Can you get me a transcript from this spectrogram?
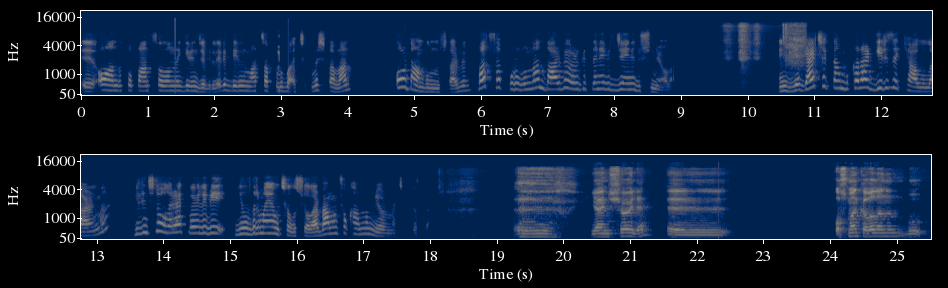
e, o anda toplantı salonuna girince birileri birinin WhatsApp grubu açıkmış falan. Oradan bulmuşlar ve WhatsApp grubundan darbe örgütlenebileceğini düşünüyorlar. Yani ya gerçekten bu kadar geri zekalılar mı? Bilinçli olarak böyle bir yıldırmaya mı çalışıyorlar? Ben bunu çok anlamıyorum açıkçası. Ee, yani şöyle e, Osman Kavala'nın bu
